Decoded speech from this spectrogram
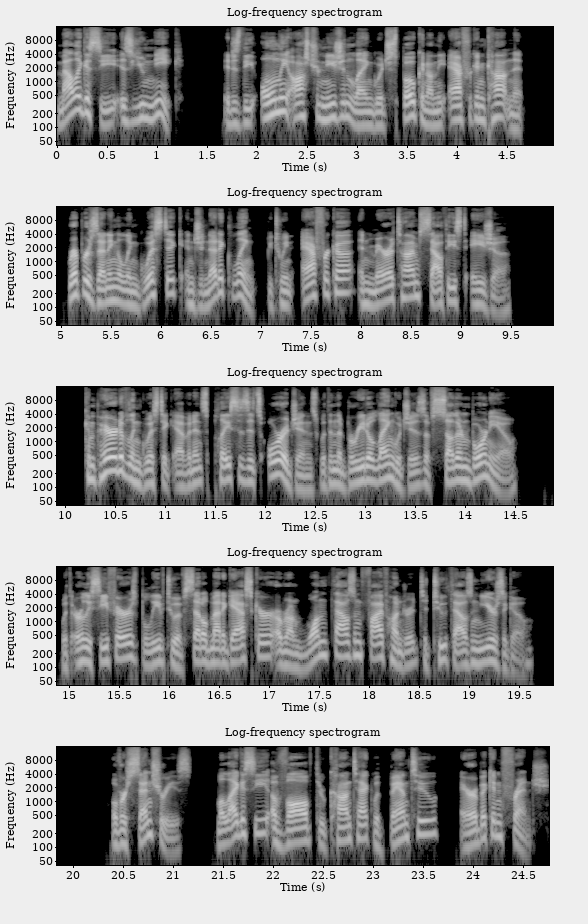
Malagasy is unique. It is the only Austronesian language spoken on the African continent, representing a linguistic and genetic link between Africa and maritime Southeast Asia. Comparative linguistic evidence places its origins within the Barito languages of southern Borneo, with early seafarers believed to have settled Madagascar around 1,500 to 2,000 years ago. Over centuries, Malagasy evolved through contact with Bantu, Arabic, and French,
